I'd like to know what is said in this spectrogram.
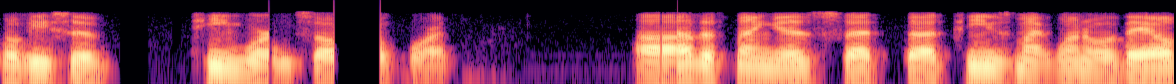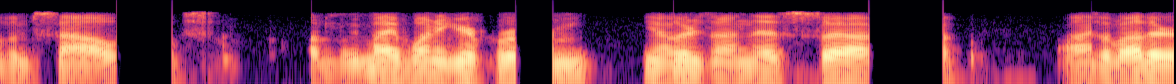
cohesive teamwork and so forth. Uh, another thing is that uh, teams might want to avail themselves. Um, we might want to hear from you know others on this uh, of other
